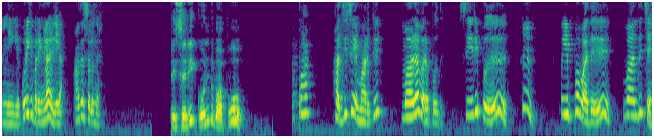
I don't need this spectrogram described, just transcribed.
நீங்க குடிக்க போறீங்களா இல்லையா? அதை சொல்லுங்க. சரி சரி கொண்டு வா போ. அப்பா அதிசயமா இருக்கு. மழை வரப்போகுது. சிரிப்பு. ஹம், இப்போவாது வந்துச்சே.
